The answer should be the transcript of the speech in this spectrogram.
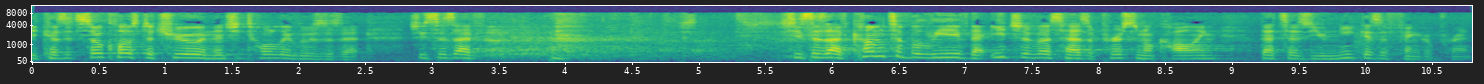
because it's so close to true and then she totally loses it. She says, I've. she says, I've come to believe that each of us has a personal calling that's as unique as a fingerprint,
